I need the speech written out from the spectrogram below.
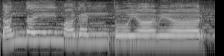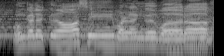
தந்தை மகன் தூயாவியார் உங்களுக்கு ஆசை வழங்குவாராக.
